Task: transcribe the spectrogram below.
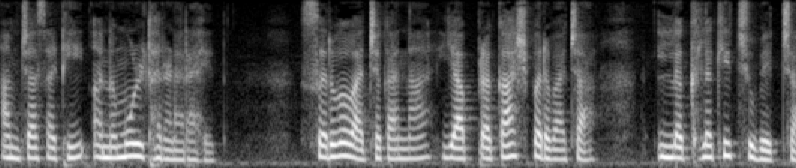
आमच्यासाठी अनमोल ठरणार आहेत. सर्व वाचकांना या प्रकाश पर्वाच्या लखलखीत शुभेच्छा.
